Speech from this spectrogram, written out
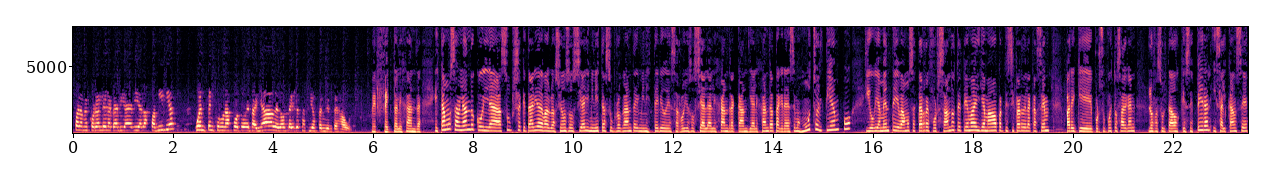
para mejorarle la calidad de vida a las familias cuenten con una foto detallada de dónde hay desafíos pendientes aún. Perfecto, Alejandra. Estamos hablando con la subsecretaria de Evaluación Social y ministra subrogante del Ministerio de Desarrollo Social, Alejandra Candia. Alejandra, te agradecemos mucho el tiempo y obviamente vamos a estar reforzando este tema del llamado a participar de la CASEM para que, por supuesto, salgan los resultados que se esperan y se alcance,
